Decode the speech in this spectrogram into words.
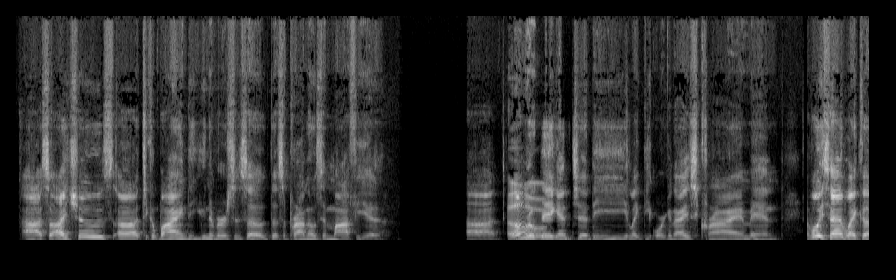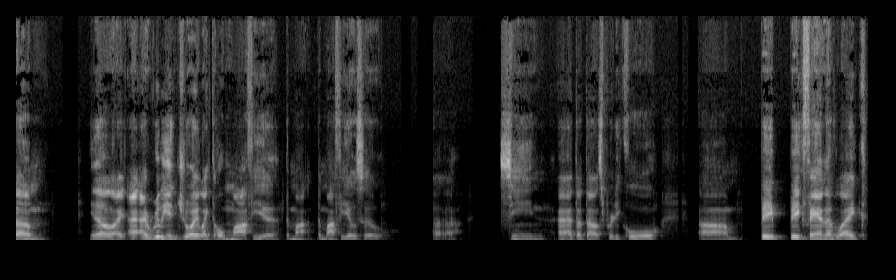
uh, so I chose uh, to combine the universes of The Sopranos and Mafia. Uh, I'm real Oh. big into the like the organized crime, and I've always had like um, you know, I I really enjoy like the whole mafia, the ma- the mafioso uh, scene. I, I thought that was pretty cool. Um, big big fan of like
